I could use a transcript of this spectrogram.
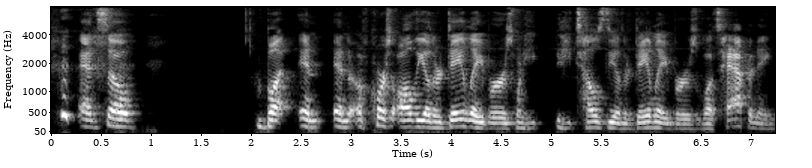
and so but and and of course all the other day laborers when he he tells the other day laborers what's happening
